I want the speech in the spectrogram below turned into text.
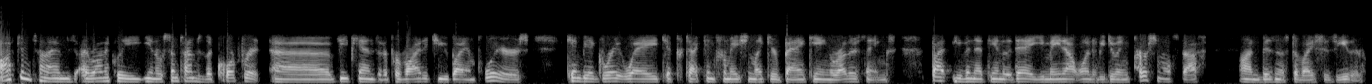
Oftentimes, ironically, you know, sometimes the corporate uh, VPNs that are provided to you by employers can be a great way to protect information like your banking or other things. But even at the end of the day, you may not want to be doing personal stuff on business devices either.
